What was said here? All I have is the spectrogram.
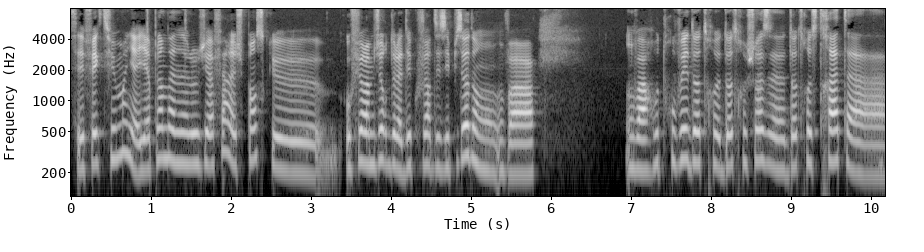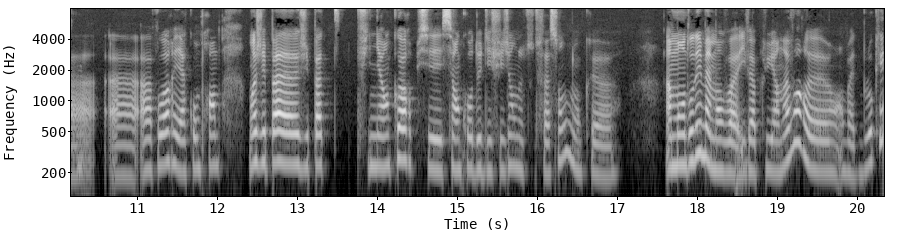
C'est effectivement, il y y a plein d'analogies à faire et je pense que au fur et à mesure de la découverte des épisodes, on, on va, on va retrouver d'autres, d'autres choses, euh, d'autres strates à, à, à voir et à comprendre. Moi, j'ai pas, j'ai pas fini encore, puis c'est, c'est en cours de diffusion de toute façon, donc euh, à un moment donné, même, on va, il va plus y en avoir, euh, on va être bloqué.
